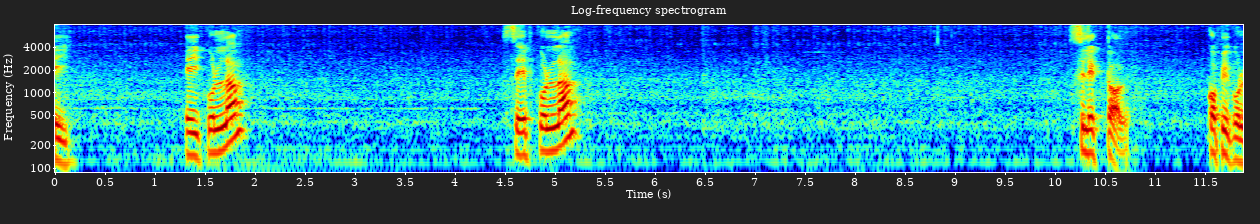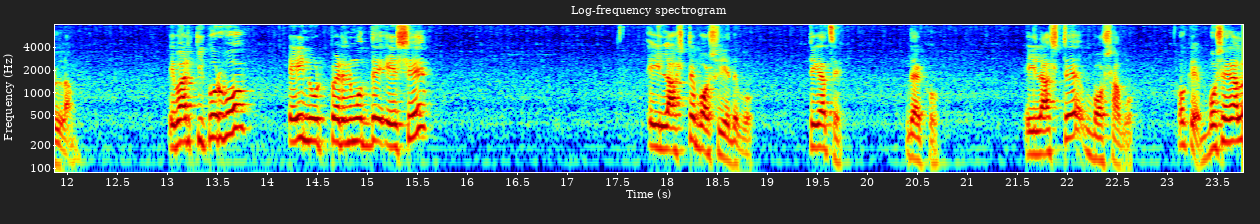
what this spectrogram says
এই এই করলাম সেভ করলাম সিলেক্ট অল কপি করলাম। এবার কি করব? এই নোটপ্যাডের মধ্যে এসে এই লাস্টে বসিয়ে দেব, ঠিক আছে? দেখো, এই লাস্টে বসাবো ওকে বসে গেল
